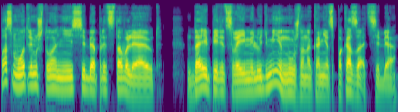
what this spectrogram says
Посмотрим, что они из себя представляют. Да и перед своими людьми нужно, наконец, показать себя.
